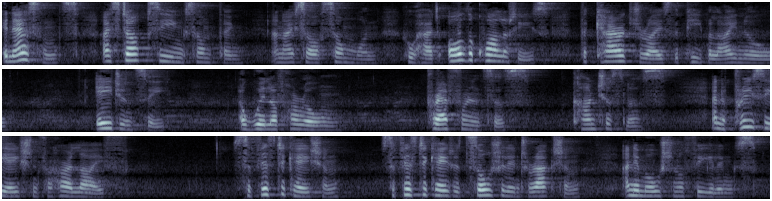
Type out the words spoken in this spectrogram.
In essence, I stopped seeing something and I saw someone who had all the qualities that characterize the people I know agency, a will of her own, preferences, consciousness, an appreciation for her life, sophistication, sophisticated social interaction, and emotional feelings.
